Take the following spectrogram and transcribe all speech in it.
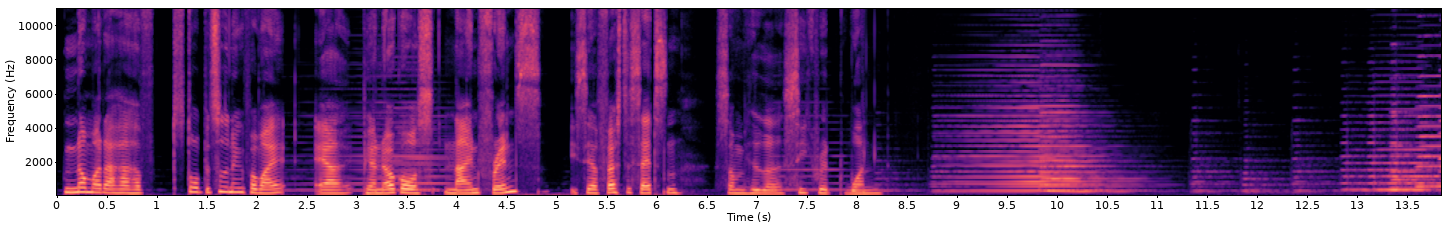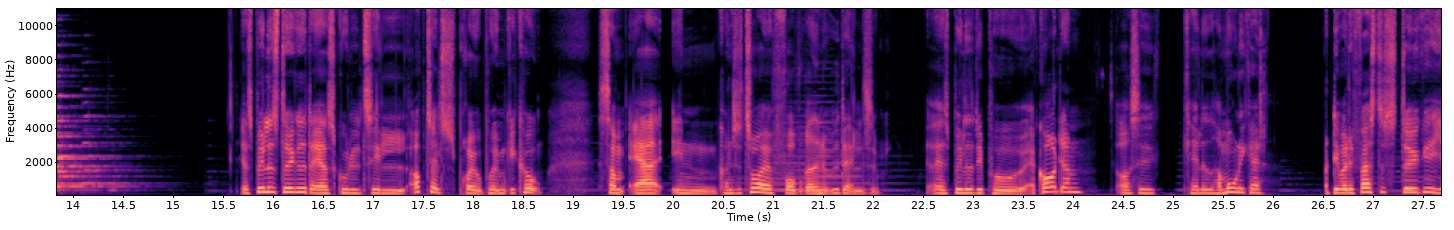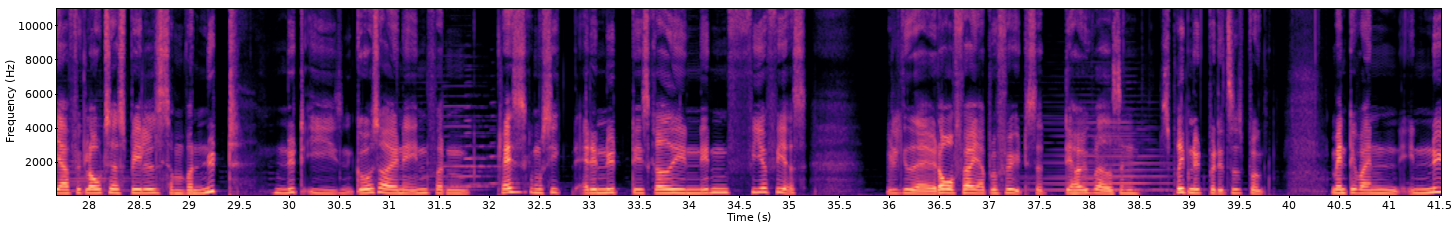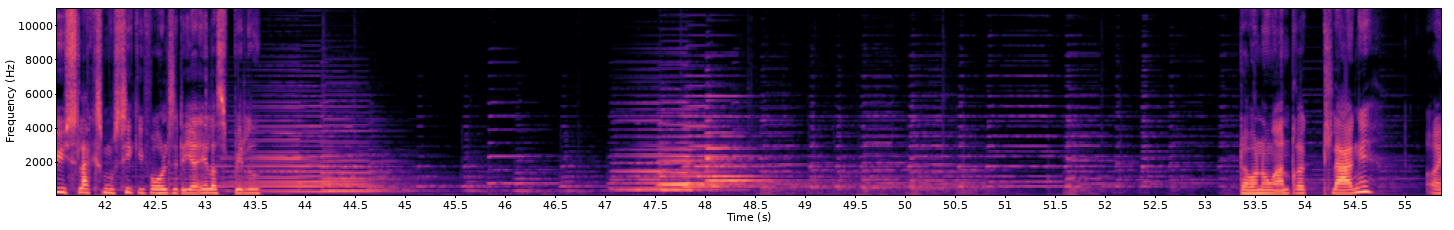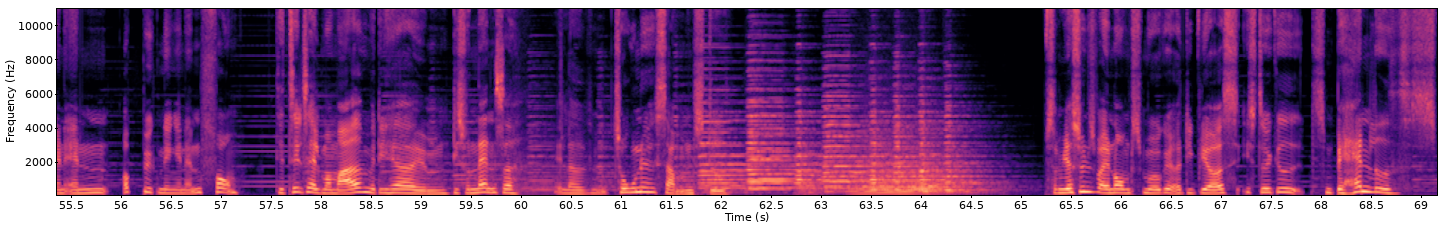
Nummer, der har haft stor betydning for mig, er Per Nørgaards Nine Friends, især første satsen, som hedder Secret One. Jeg spillede stykket, da jeg skulle til optagelsesprøve på MGK, som er en konservatorieforberedende uddannelse. Jeg spillede det på akkordeon, også kaldet harmonika. Og det var det første stykke, jeg fik lov til at spille, som var nyt. Nyt i gåseøjne inden for den klassiske musik. Er det nyt? Det er skrevet i 1984, hvilket er et år før jeg blev født, så det har jo ikke været sådan spritnyt på det tidspunkt. Men det var en, en ny slags musik i forhold til det, jeg ellers spillede. Der var nogle andre klange og en anden opbygning, en anden form. Det tiltalte mig meget med de her øh, dissonanser eller tonesammenstød. Som jeg synes var enormt smukke, og de bliver også i stykket sådan behandlet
